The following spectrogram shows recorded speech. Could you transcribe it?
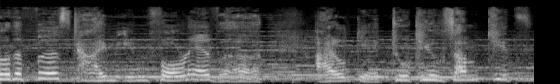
For the first time in forever, I'll get to kill some kids.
